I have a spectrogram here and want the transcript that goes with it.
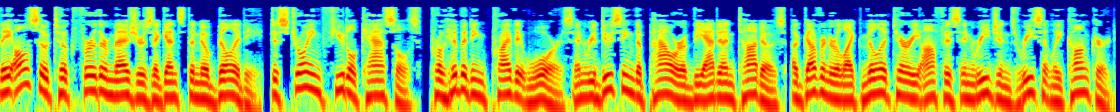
They also took further measures against the nobility, destroying feudal castles, prohibiting private wars and reducing the power of the adelantados a governor-like military office in regions recently conquered.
